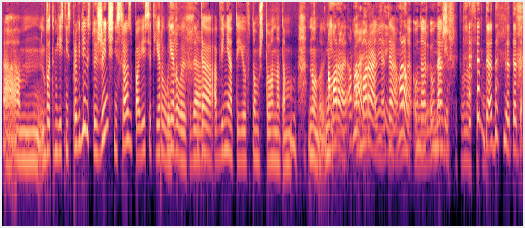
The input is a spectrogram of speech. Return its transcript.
В этом есть несправедливость. То есть женщине сразу повесят ярлык. Ярлык, да. Да, обвинят ее в том, что она там... Ну, не, амораль, аморальная, да. Аморалку у нас, у нас у нас да, да, да, да, да.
